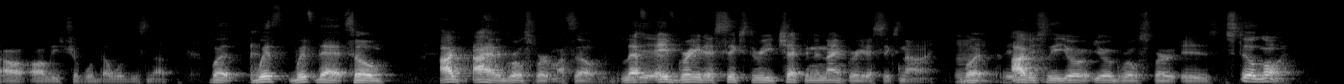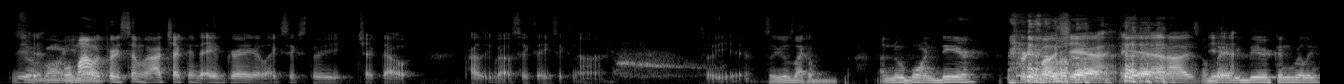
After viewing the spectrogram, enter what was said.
all, all these triple doubles is nothing. But with with that, so I I had a growth spurt myself. Left Yeah. eighth grade at six three, checked in the ninth grade at six nine. But yeah. obviously your your growth spurt is still going. Still Yeah. going. Well, mine know. was pretty similar. I checked into eighth grade at like six three, checked out probably about six eight, six nine. So yeah, so you was like a, a newborn deer, pretty much. Yeah, yeah. And I was a yeah, baby deer couldn't really,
